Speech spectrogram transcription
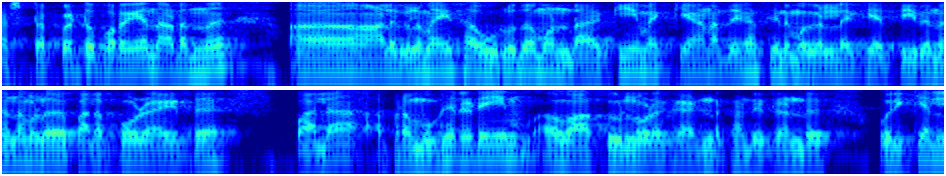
കഷ്ടപ്പെട്ട് പുറകെ നടന്ന് ആളുകളുമായി സൗഹൃദം ഉണ്ടാക്കിയും ഒക്കെയാണ് അദ്ദേഹം സിനിമകളിലേക്ക് എത്തിയിരുന്നത്. നമ്മൾ പലപ്പോഴായിട്ട് പല പ്രമുഖരുടെയും വാക്കുകളിലൂടെ കണ്ടിട്ടുണ്ട്. ഒരിക്കൽ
